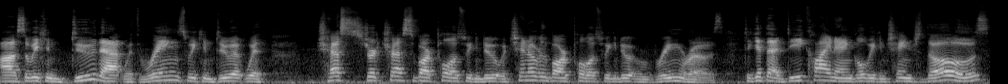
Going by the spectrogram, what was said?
Uh, so we can do that with rings. We can do it with chest strict chest bar pull-ups. We can do it with chin over the bar pull-ups. We can do it with ring rows. To get that decline angle, we can change those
